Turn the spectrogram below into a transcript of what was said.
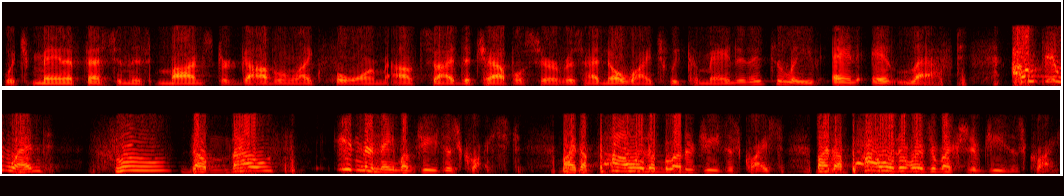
which manifests in this monster goblin like form outside the chapel service, had no rights, we commanded it to leave, and it left. Out it went through the mouth in the name of Jesus Christ, by the power of the blood of Jesus Christ, by the power of the resurrection of Jesus Christ.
